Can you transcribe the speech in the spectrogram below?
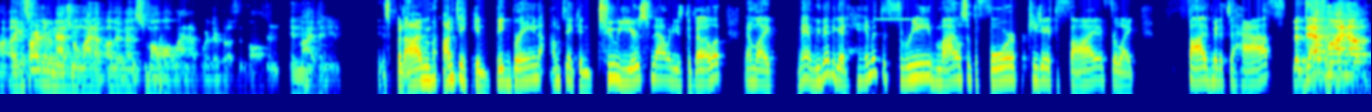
like it's hard to imagine a lineup other than a small ball lineup where they're both involved in, in my opinion. but I'm I'm thinking big brain. I'm thinking two years from now when he's developed, and I'm like, man, we maybe get him at the three, Miles at the four, PJ at the five for like five minutes a half. The death lineup.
